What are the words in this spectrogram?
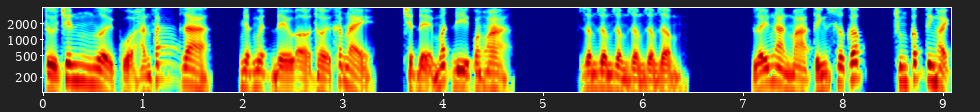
từ trên người của hắn phát ra, nhật nguyệt đều ở thời khắc này, triệt để mất đi quang hoa. Rầm rầm rầm rầm rầm rầm. Lấy ngàn mà tính sơ cấp, trung cấp tinh hạch,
